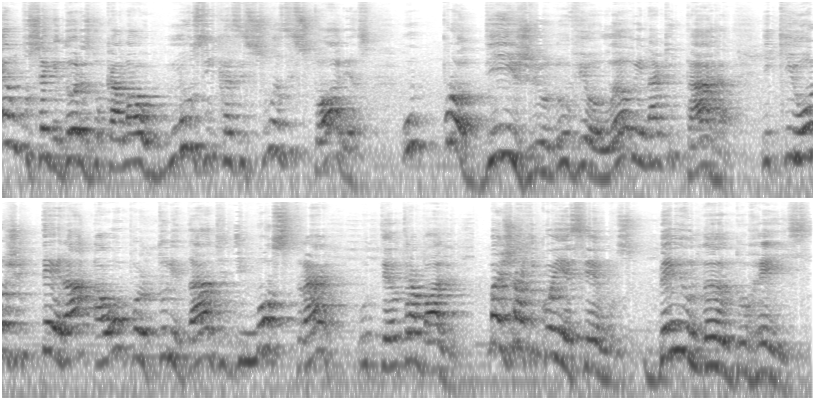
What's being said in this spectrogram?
É um dos seguidores do canal Músicas e Suas Histórias um prodígio no violão e na guitarra e que hoje terá a oportunidade de mostrar o teu trabalho. Mas já que conhecemos bem o Nando Reis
